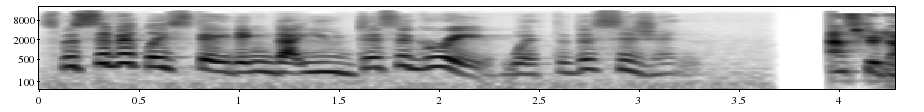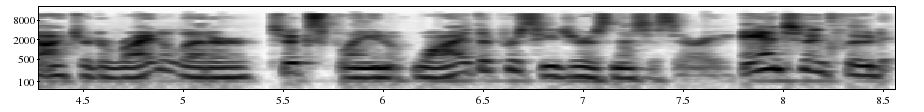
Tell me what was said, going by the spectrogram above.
specifically stating that you disagree with the decision. Ask your doctor to write a letter to explain why the procedure is necessary and to include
